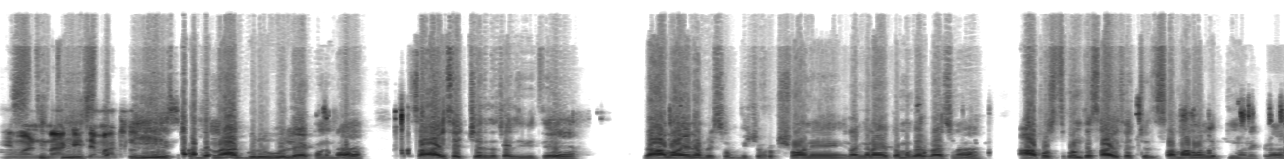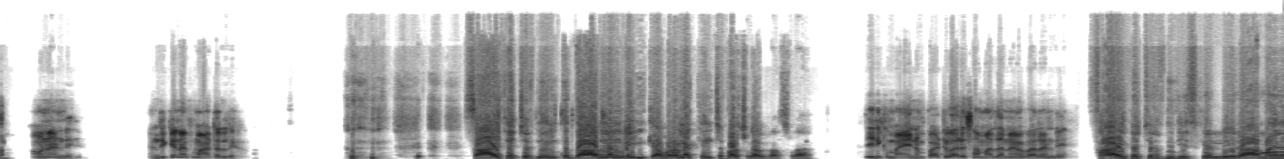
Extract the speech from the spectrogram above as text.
ఏమండి స్థితి నాకైతే మాటలు ఈ సాధన గురువు లేకుండా సాయి సచ్చరిత చదివితే రామాయణ విశ్వ విశ్వవృక్షం అనే రంగనాయకమ్మ గారు రాసిన ఆ పుస్తకంతో సాయి సచ్చరిత సమానం అని చెప్తున్నారు ఇక్కడ. అవునండి. అందుకే నాకు మాటలు లేవు. సాయి సచ్చరిత ఇంత దారుణంగా ఇంకెవరైనా కించపరచగలరు అసలు? దీనికి మైనంపాటి వారు సమాధానం ఇవ్వాలండి. సాయి సచ్చరితని తీసుకెళ్ళి రామాయణ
